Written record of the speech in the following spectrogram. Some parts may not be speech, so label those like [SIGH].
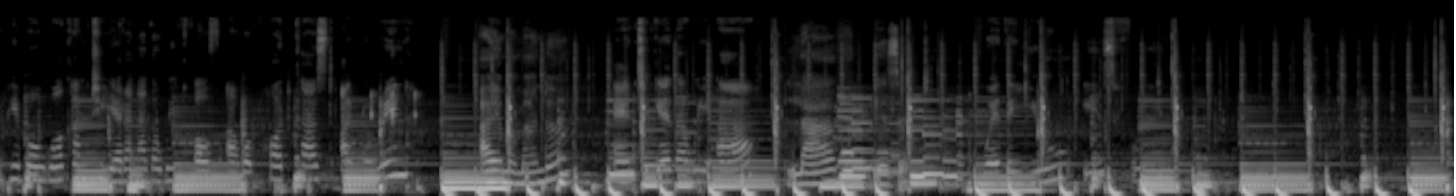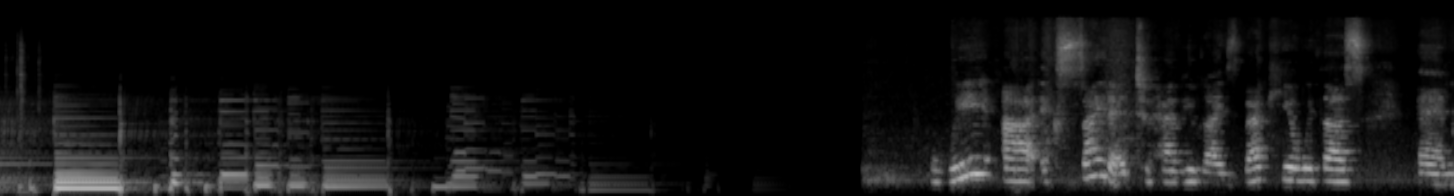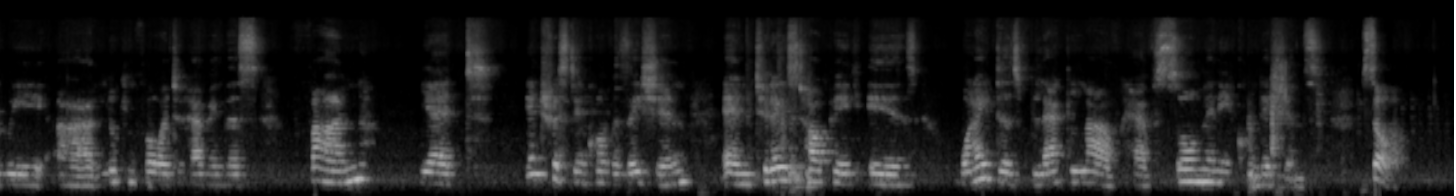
lovely people. Welcome to yet another week of our podcast. I'm Noreen, I am Amanda. and together we are Love isn't. where the you is for you. We are excited to have you guys back here with us, and we are looking forward to having this fun yet interesting conversation. And today's topic is why does black love have so many conditions? So,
